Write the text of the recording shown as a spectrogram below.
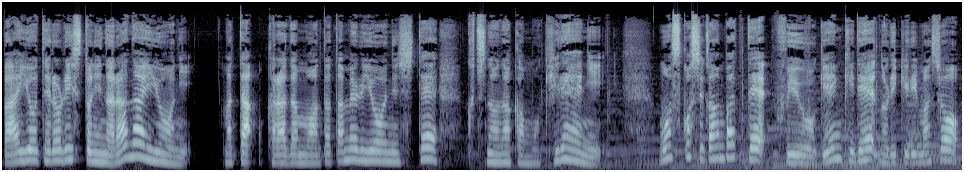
バイオテロリストにならないように、また体も温めるようにして、口の中もきれいに、もう少し頑張って冬を元気で乗り切りましょう。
